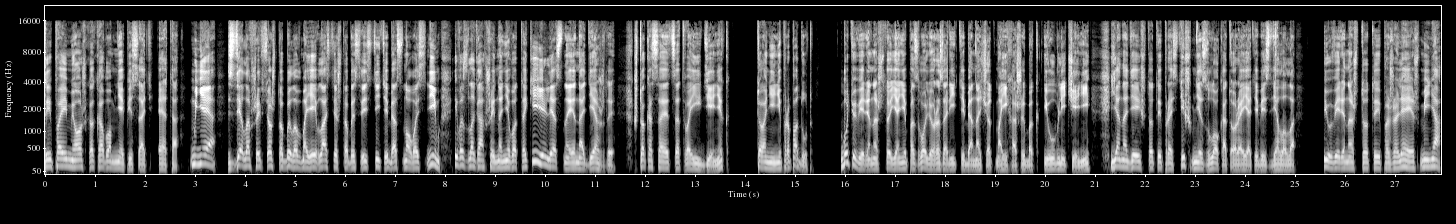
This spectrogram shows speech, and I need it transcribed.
ты поймешь, каково мне писать это. Мне, сделавшей все, что было в моей власти, чтобы свести тебя снова с ним и возлагавшей на него такие лестные надежды. Что касается твоих денег, то они не пропадут. Будь уверена, что я не позволю разорить тебя насчет моих ошибок и увлечений. Я надеюсь, что ты простишь мне зло, которое я тебе сделала, и уверена, что ты пожалеешь меня».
